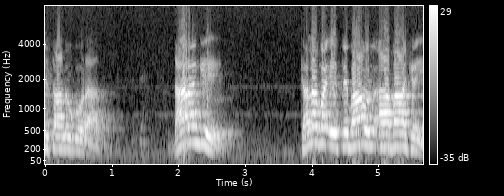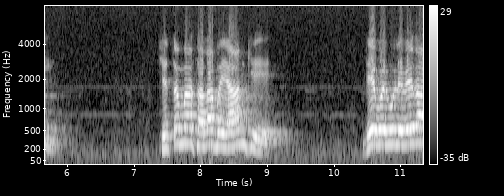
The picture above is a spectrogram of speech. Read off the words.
مثالو گورا۔ دارنگی کله به اتباع الابا کوي چې ته بیان کې دی وی ولې ودا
